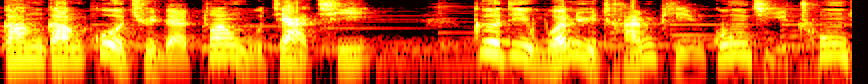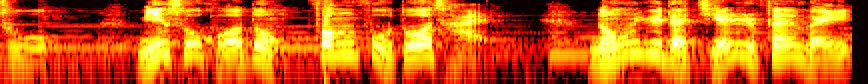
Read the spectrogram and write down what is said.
刚刚过去的端午假期。各地文旅产品供给充足，民俗活动丰富多彩，浓郁的节日氛围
